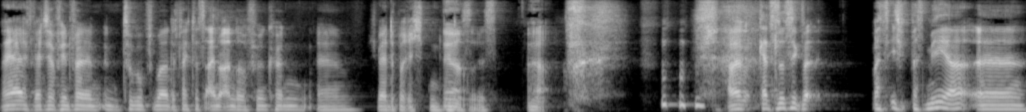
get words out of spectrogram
Naja, ich werde auf jeden Fall in, in Zukunft mal vielleicht das eine oder andere führen können. Ähm, ich werde berichten, wie Ja. das so ist. Ja. Aber ganz lustig, wa- was ich, was mir ja, äh,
